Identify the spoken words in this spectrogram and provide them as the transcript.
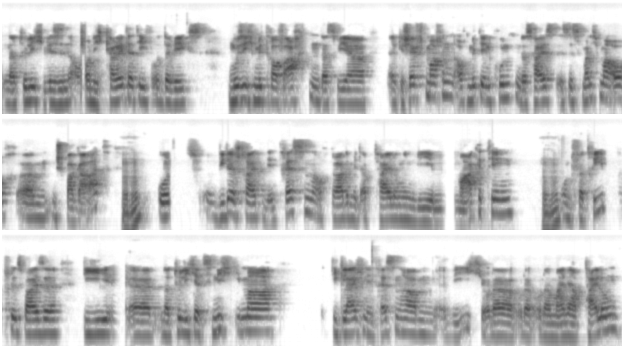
natürlich, wir sind auch nicht karitativ unterwegs, muss ich mit darauf achten, dass wir äh, Geschäft machen, auch mit den Kunden. Das heißt, es ist manchmal auch ähm, ein Spagat mhm. und widerstreitende Interessen, auch gerade mit Abteilungen wie Marketing mhm. und Vertrieb beispielsweise, die äh, natürlich jetzt nicht immer die gleichen Interessen haben wie ich oder, oder, oder meine Abteilung.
